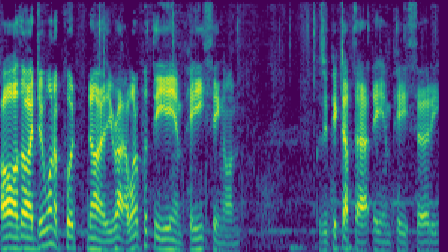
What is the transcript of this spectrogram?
Oh, although I do want to put... No, you're right. I want to put the EMP thing on. Because we picked up that EMP 30.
